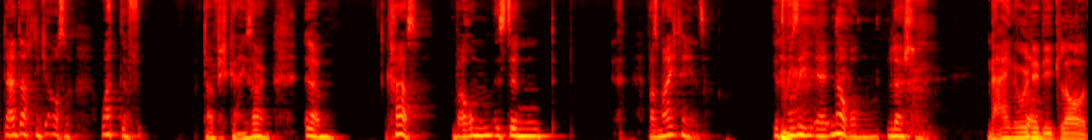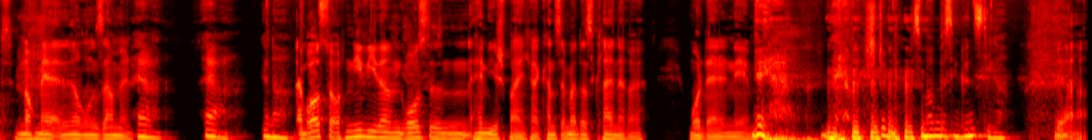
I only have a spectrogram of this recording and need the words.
da dachte ich auch so, what the, f darf ich gar nicht sagen. Ähm, krass. Warum ist denn, was mache ich denn jetzt? Jetzt muss ich Erinnerungen löschen. Nein, hol so. dir die Cloud. Noch mehr Erinnerungen sammeln. Ja, ja, genau. Dann brauchst du auch nie wieder einen großen Handyspeicher. Kannst immer das kleinere Modell nehmen. Ja, Stimmt, ist immer ein bisschen günstiger. Ja,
